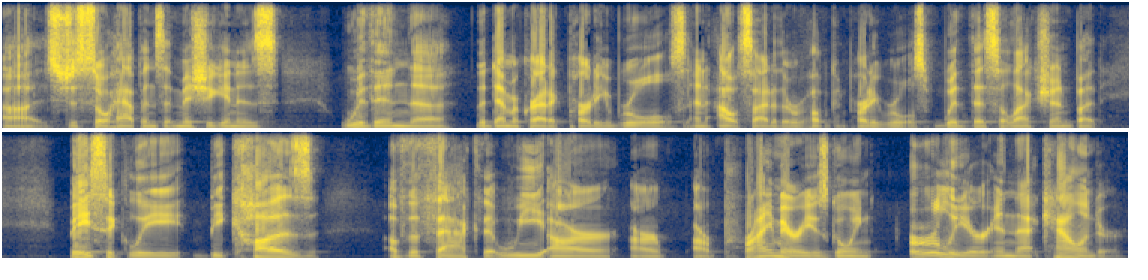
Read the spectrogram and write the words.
uh, it just so happens that Michigan is within the the Democratic Party rules and outside of the Republican Party rules with this election. But basically, because of the fact that we are our our primary is going earlier in that calendar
